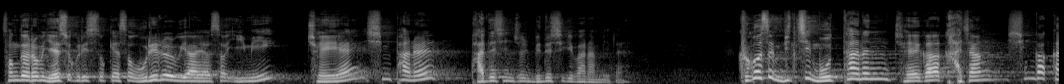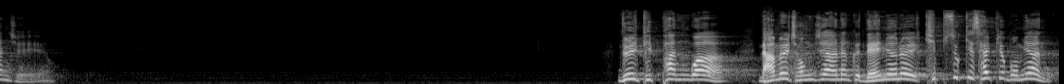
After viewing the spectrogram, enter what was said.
성도 여러분, 예수 그리스도께서 우리를 위하여서 이미 죄의 심판을 받으신 줄 믿으시기 바랍니다. 그것을 믿지 못하는 죄가 가장 심각한 죄예요. 늘 비판과 남을 정죄하는 그 내면을 깊숙이 살펴보면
